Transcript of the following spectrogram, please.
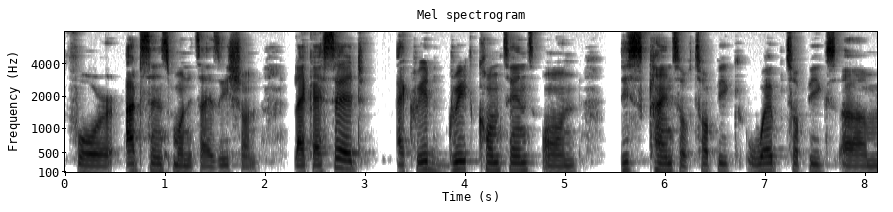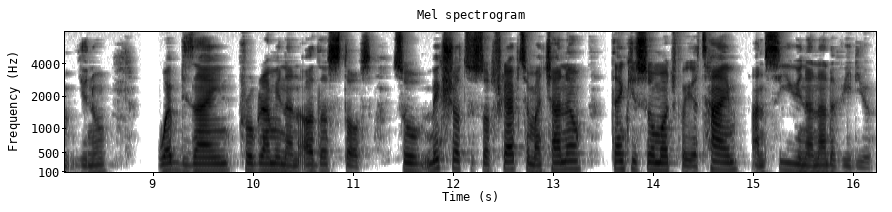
for AdSense monetization. Like I said, I create great content on these kinds of topic, web topics, um, you know, web design, programming, and other stuffs. So make sure to subscribe to my channel. Thank you so much for your time and see you in another video.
